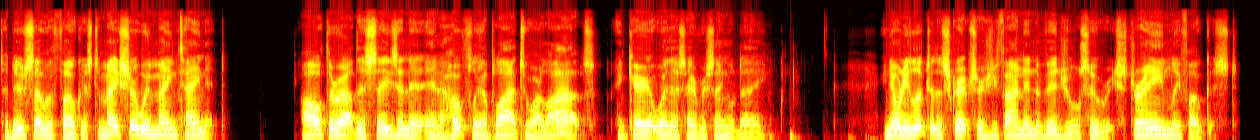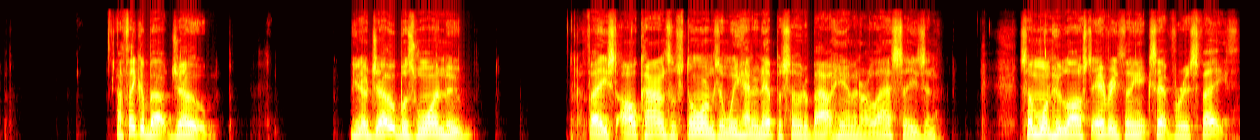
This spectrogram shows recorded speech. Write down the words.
to do so with focus, to make sure we maintain it all throughout this season and, and hopefully apply it to our lives and carry it with us every single day. You know, when you look to the scriptures, you find individuals who were extremely focused. I think about Job. You know, Job was one who faced all kinds of storms, and we had an episode about him in our last season. Someone who lost everything except for his faith.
